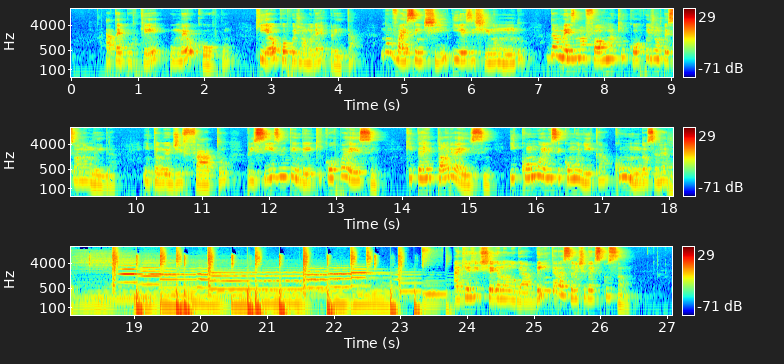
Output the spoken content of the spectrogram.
Até porque o meu corpo, que é o corpo de uma mulher preta, não vai sentir e existir no mundo da mesma forma que o corpo de uma pessoa não negra. Então, eu de fato preciso entender que corpo é esse, que território é esse e como ele se comunica com o mundo ao seu redor. Aqui a gente chega num lugar bem interessante da discussão.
